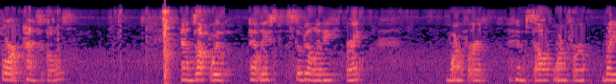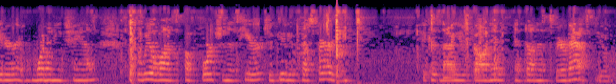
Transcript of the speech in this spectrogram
Four of Pentacles ends up with at least stability, right? One for himself, one for later, and one in each hand. But the Wheel of Fortune is here to give you prosperity. Because now you've gone in and done as Spirit asked. You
